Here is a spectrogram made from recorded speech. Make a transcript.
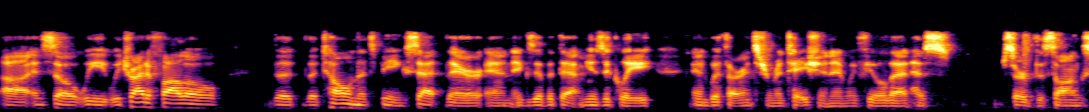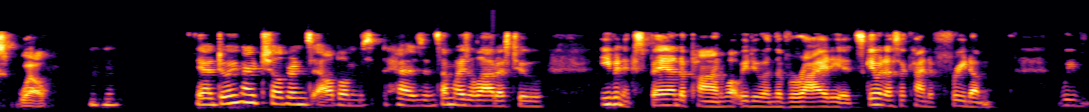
uh, and so we we try to follow the the tone that's being set there and exhibit that musically and with our instrumentation and we feel that has served the songs well. Mm-hmm. yeah doing our children's albums has in some ways allowed us to even expand upon what we do and the variety. It's given us a kind of freedom. We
